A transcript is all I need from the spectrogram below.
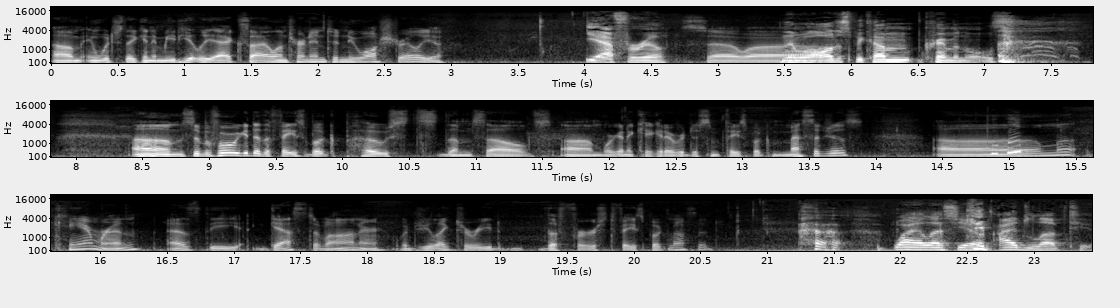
Um, in which they can immediately exile and turn into New Australia. Yeah, for real. So, uh, And then we'll all just become criminals. Um, so before we get to the Facebook posts themselves, um, we're going to kick it over to some Facebook messages. Um, Cameron, as the guest of honor, would you like to read the first Facebook message? Why, Alessio? Keep- I'd love to.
